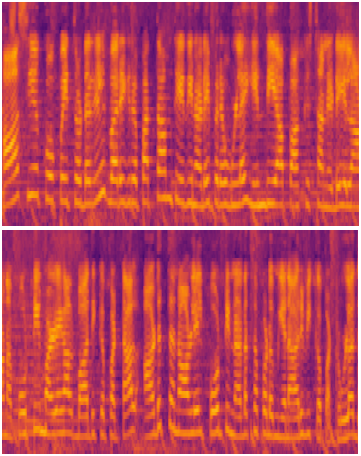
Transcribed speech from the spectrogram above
ஆசிய கோப்பை தொடரில் வருகிற பத்தாம் தேதி நடைபெறவுள்ள இந்தியா பாகிஸ்தான் இடையிலான போட்டி மழையால் பாதிக்கப்பட்டால் அடுத்த நாளில் போட்டி நடத்தப்படும் என அறிவிக்கப்பட்டுள்ளது.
